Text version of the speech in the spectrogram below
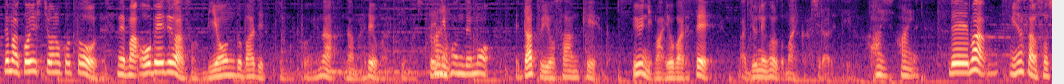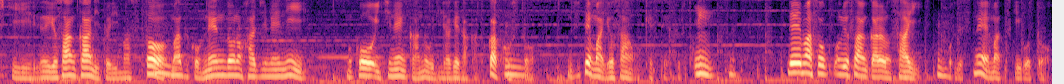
す。でまあこういう主張のことをですね、まあ欧米ではそのビヨンドバジェッティングというような名前で呼ばれていまして、はい、日本でも脱予算経営というふうにまあ呼ばれて、まあ10年ほど前から知られている話ですね。はいはい。でまあ、皆さんの組織予算管理といいますと、うん、まずこう年度の初めに向こう1年間の売上高とかコストについて、まあ、予算を決定するとですね、うん、でまあ、その予算からの差異をですね、うん、まあ、月ごと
